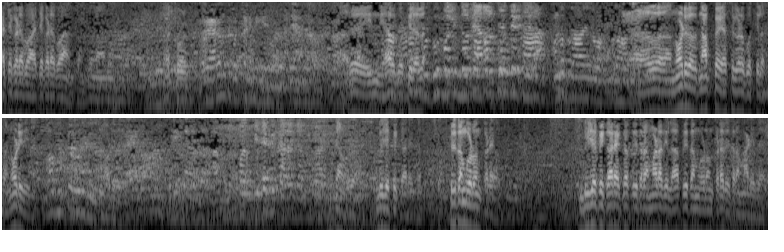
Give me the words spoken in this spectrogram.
ಆಚೆ ಕಡೆ ಬಾ ಆಚೆ ಕಡೆ ಬಾ ಅಂತಂದು ನಾನು ಅದೇ, ಇನ್ನು ಯಾರು ಗೊತ್ತಿರಲ್ಲ. ನೋಡಿರೋದು ನೋಡಿರೋ ಜ್ಞಾಪಕ ಹೆಸರುಗಳು ಗೊತ್ತಿಲ್ಲ ಸರ್, ನೋಡಿದೀನಿ. ಬಿಜೆಪಿ ಕಾರ್ಯಕರ್ತ ಪ್ರೀತಮ್ ಗೌಡ ಒಂದು ಕಡೆ ಬಿಜೆಪಿ ಕಾರ್ಯಕರ್ತರು ಈ ಥರ ಮಾಡೋದಿಲ್ಲ, ಪ್ರೀತಮ್ ಗೌಡ ಒಂದು ಕಡೆ ಈ ಥರ ಮಾಡಿದ್ದಾರೆ.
